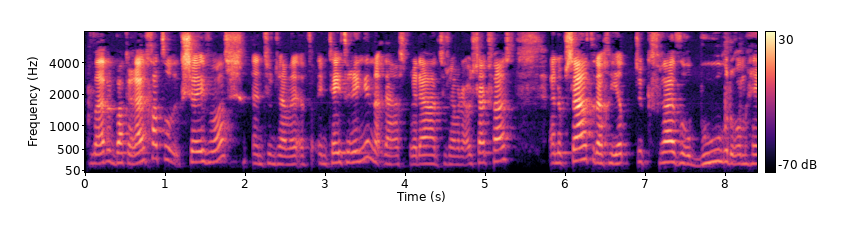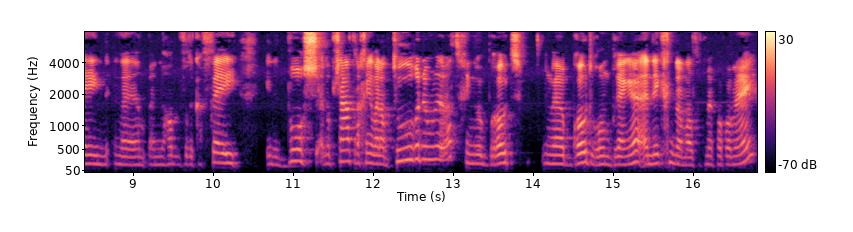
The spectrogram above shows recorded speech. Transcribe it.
We hebben bakkerij gehad tot ik zeven was. En toen zijn we in Teteringen, naast Breda, en toen zijn we naar Oost-Zuidvaast. En op zaterdag, je had natuurlijk vrij veel boeren eromheen. Uh, en we hadden voor de café in het bos. En op zaterdag gingen we dan toeren, noemen we dat. Gingen we brood, uh, brood rondbrengen. En ik ging dan altijd met papa mee,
